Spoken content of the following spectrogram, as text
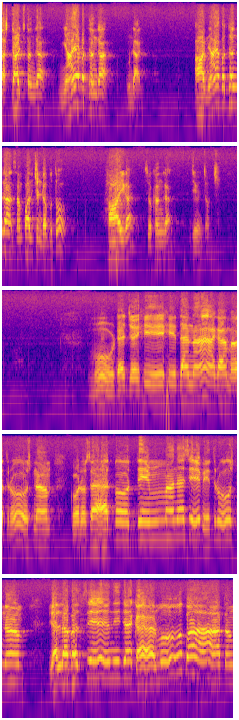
కష్టార్జితంగా న్యాయబద్ధంగా ఉండాలి. ఆ న్యాయబద్ధంగా సంపాదించిన డబ్బుతో హాయిగా సుఖంగా జీవించవచ్చు. మూఢ తృష్ణం కురు సద్బుద్ధిం మనసి వితృష్ణం ఎల్లబస్సే నిజ కర్మోపాతం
